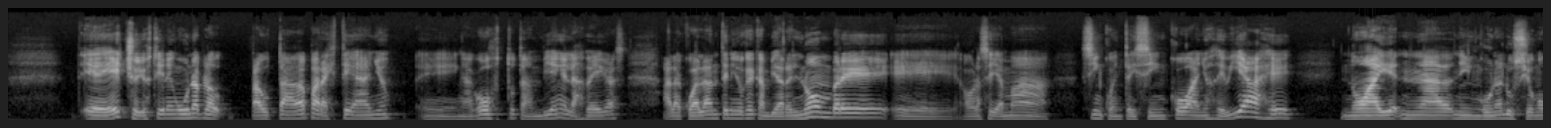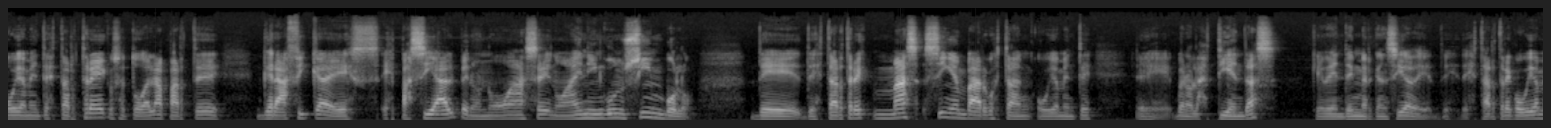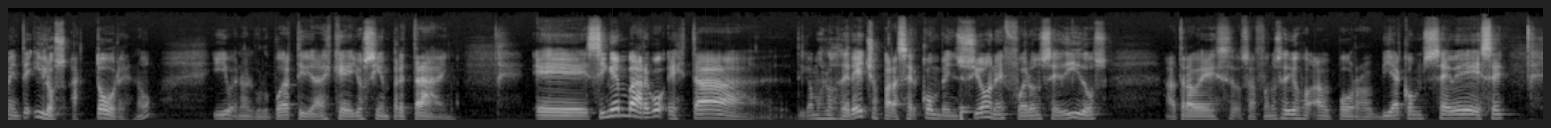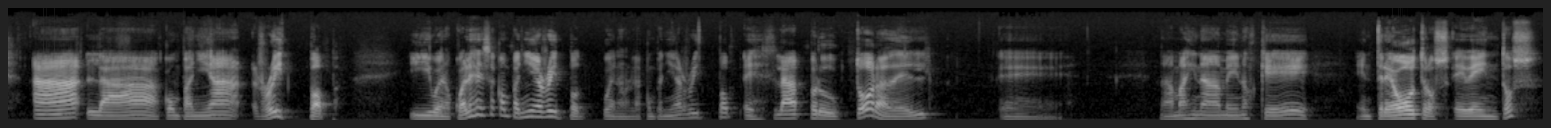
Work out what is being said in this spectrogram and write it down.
de hecho, ellos tienen una pautada para este año, en agosto, también en Las Vegas, a la cual han tenido que cambiar el nombre, eh, ahora se llama 55 años de viaje, no hay nada, ninguna alusión obviamente a Star Trek, o sea, toda la parte gráfica es espacial, pero no, hace, no hay ningún símbolo de, Star Trek, más sin embargo están obviamente, eh, bueno, las tiendas que venden mercancía de, de, Star Trek obviamente y los actores, ¿no? Y bueno, el grupo de actividades que ellos siempre traen. Eh, sin embargo, digamos, los derechos para hacer convenciones fueron cedidos a través, o sea, fueron cedidos por Viacom CBS a la compañía Reed Pop. Y bueno, ¿cuál es esa compañía Reed Pop? Bueno, la compañía Reed Pop es la productora del, eh, nada más y nada menos que, entre otros eventos,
